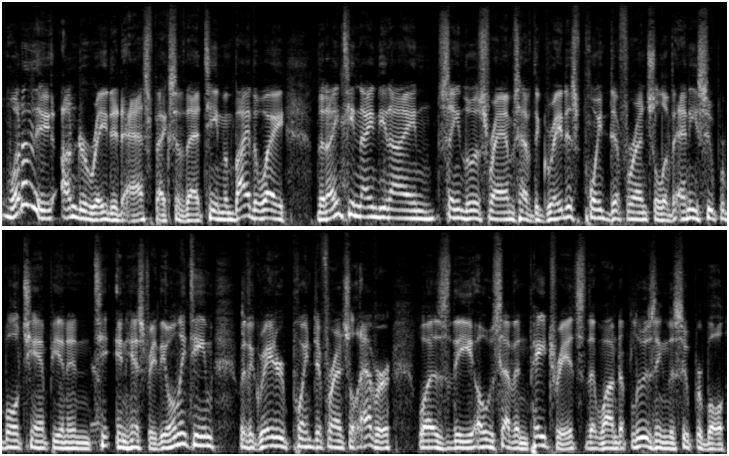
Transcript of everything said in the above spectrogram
one of the underrated aspects of that team, and by the way, the 1999 St. Louis Rams have the greatest point differential of any Super Bowl champion in t- in history. The only team with a greater point differential ever was the 07 Patriots that wound up losing the Super Bowl.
